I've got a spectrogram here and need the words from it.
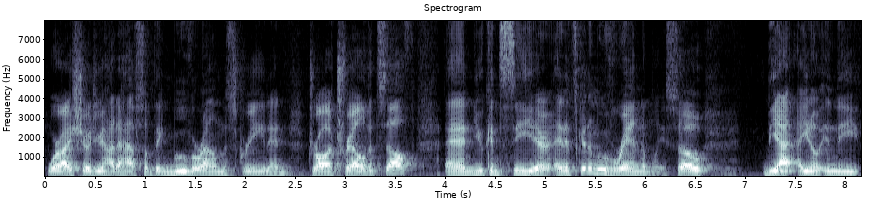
where I showed you how to have something move around the screen and draw a trail of itself. And you can see here, and it's going to move randomly. So the, uh, you know, in the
